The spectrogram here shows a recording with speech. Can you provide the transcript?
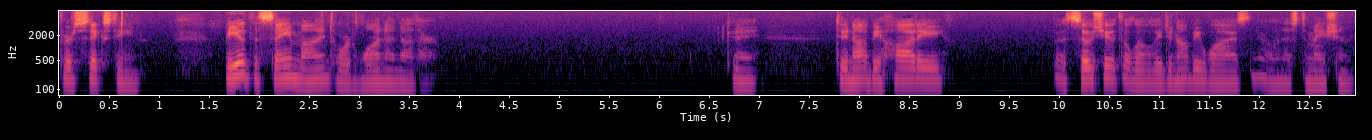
verse 16. Be of the same mind toward one another. Okay. Do not be haughty, but associate with the lowly. Do not be wise in your own estimation.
